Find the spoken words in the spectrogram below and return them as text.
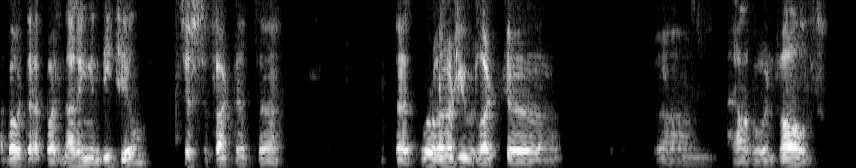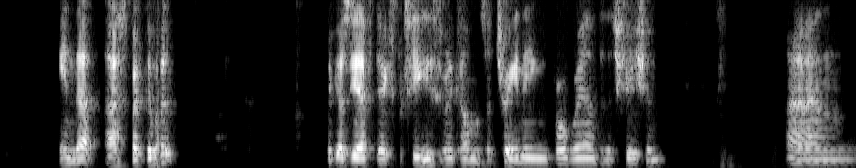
about that, but nothing in detail. Just the fact that uh, that World Energy would like uh, um, Qalipu involved in that aspect of it because you have the expertise when it comes to training programs and education and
